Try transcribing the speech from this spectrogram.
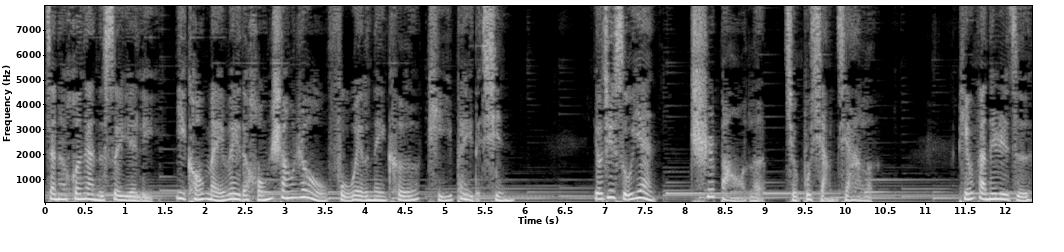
在那昏暗的岁月里，一口美味的红烧肉抚慰了那颗疲惫的心。有句俗谚：“吃饱了就不想家了。”平凡的日子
